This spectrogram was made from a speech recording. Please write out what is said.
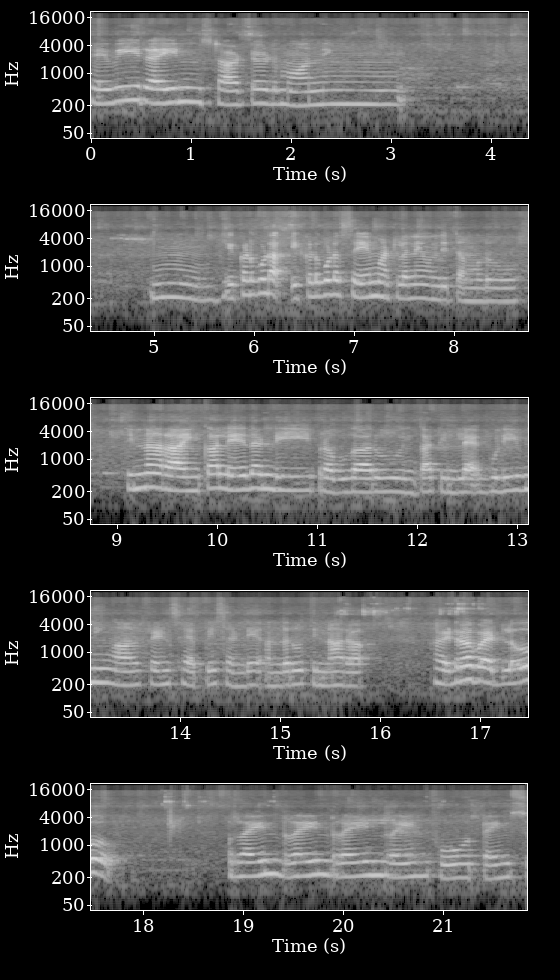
heavy rain started morning. ఇక్కడ కూడా ఇక్కడ కూడా సేమ్ అట్లనే ఉంది తమ్ముడు. తిన్నారా? ఇంకా లేదండి ప్రభు గారు. ఇంకా తినలే. Good evening all friends. Happy Sunday. అందరూ తిన్నారా? హైదరాబాద్లో rain rain rain rain four times.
